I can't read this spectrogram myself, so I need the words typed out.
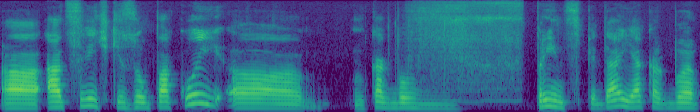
А от свечки за упокой, а, как бы в принципе, да, я как бы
